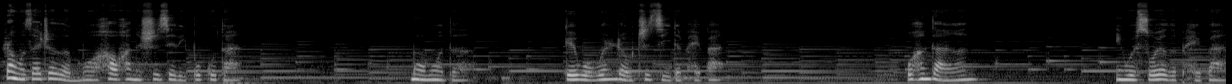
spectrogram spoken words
让我在这冷漠浩瀚的世界里不孤单，默默的给我温柔至极的陪伴。我很感恩，因为所有的陪伴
